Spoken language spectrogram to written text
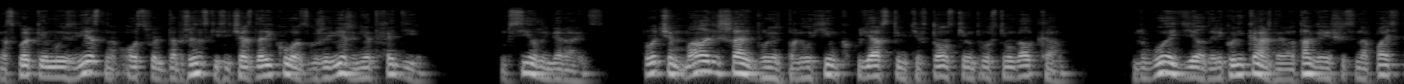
Насколько ему известно, Освальд Добжинский сейчас далеко от Гужевежа не отходил. Сил набирается. Впрочем, мало ли шайк бродят по глухим кулявским, тевтонским и прусским уголкам. Другое дело, далеко не каждая ватага решится напасть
